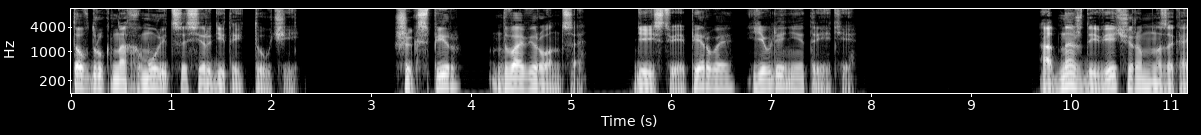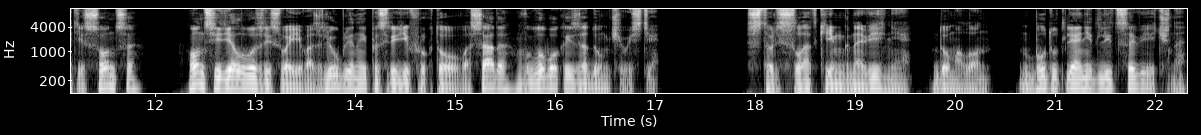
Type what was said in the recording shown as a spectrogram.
то вдруг нахмурится сердитой тучей. Шекспир «Два веронца». Действие первое, явление третье. Однажды вечером на закате солнца он сидел возле своей возлюбленной посреди фруктового сада в глубокой задумчивости. «Столь сладкие мгновения», — думал он, — «будут ли они длиться вечно?»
